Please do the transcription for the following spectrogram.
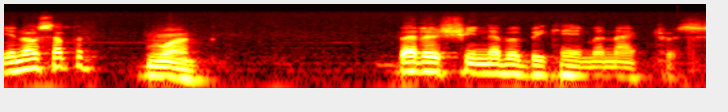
You know something? What? Better she never became an actress.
